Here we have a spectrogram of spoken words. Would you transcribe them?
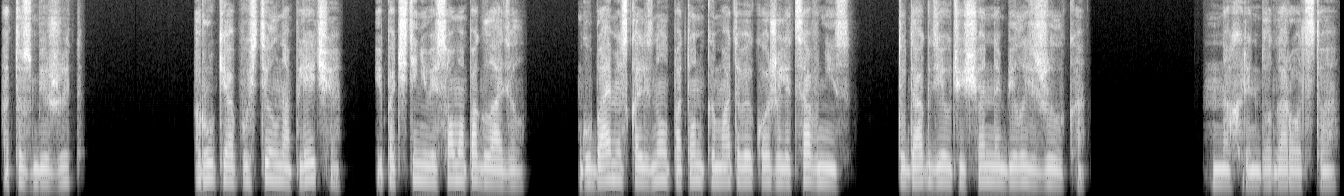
а то сбежит. Руки опустил на плечи и почти невесомо погладил. Губами скользнул по тонкой матовой коже лица вниз, туда, где учащенно билась жилка. Нахрен благородство.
